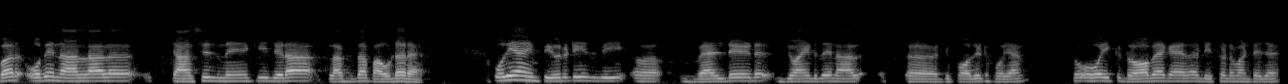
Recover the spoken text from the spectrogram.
ਪਰ ਉਹਦੇ ਨਾਲ ਨਾਲ ਚਾਂਸਸ ਨੇ ਕਿ ਜਿਹੜਾ ਫਲਕਸ ਦਾ ਪਾਊਡਰ ਹੈ, ਉਹਦੀਆਂ ਇੰਪਿਉਰਿਟੀਜ਼ ਵੀ ਵੈਲਡਡ ਜੁਆਇੰਟ ਦੇ ਨਾਲ ਡਿਪੋਜ਼ਿਟ ਹੋ ਜਾਣ। ਤਾਂ ਉਹ ਇੱਕ ਡਰਾਬੈਕ ਹੈ, ਇਹਦਾ ਡਿਸਐਡਵਾਂਟੇਜ ਹੈ।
